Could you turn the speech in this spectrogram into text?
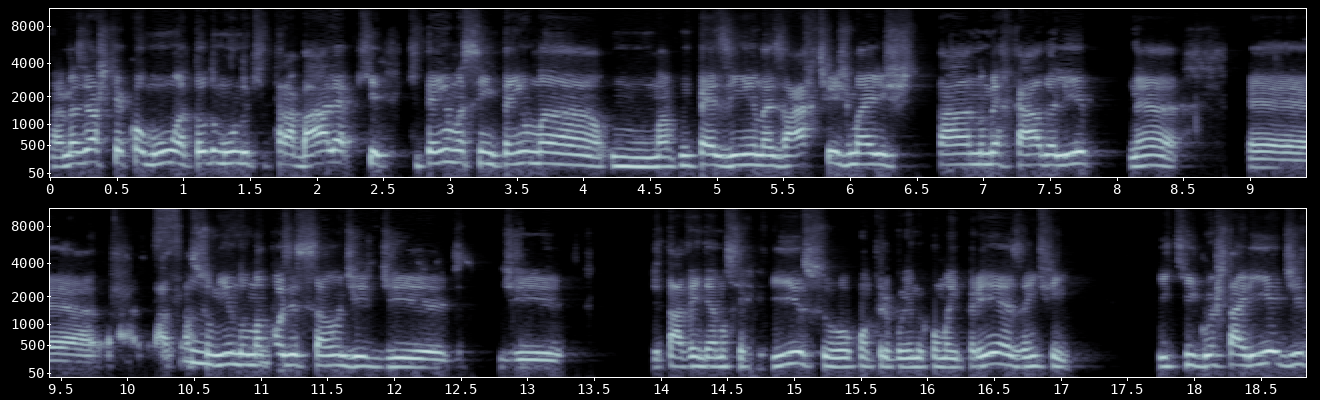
mas eu acho que é comum a todo mundo que trabalha, que, que tem, uma, assim, tem uma, uma um pezinho nas artes, mas está no mercado ali, né, é, assumindo uma posição de estar de, de, de tá vendendo um serviço ou contribuindo com uma empresa, enfim. E que gostaria de,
